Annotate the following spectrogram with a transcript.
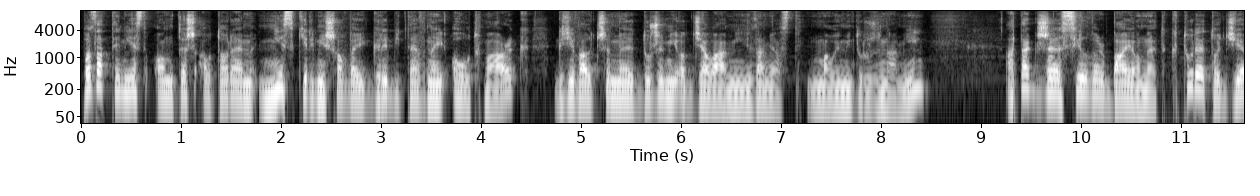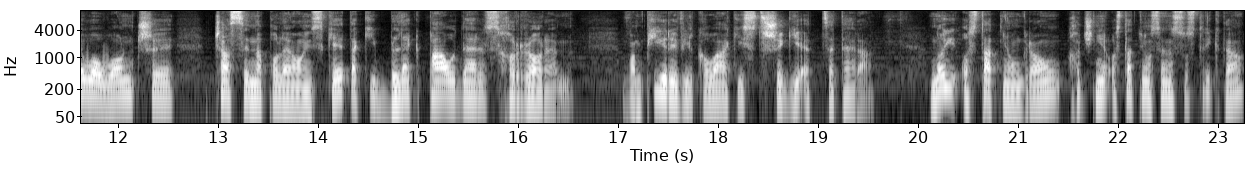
Poza tym jest on też autorem nieskirmiszowej gry bitewnej Outmark, gdzie walczymy dużymi oddziałami zamiast małymi drużynami, a także Silver Bayonet, które to dzieło łączy czasy napoleońskie, taki black powder z horrorem. Wampiry, wilkołaki, strzygi, etc. No i ostatnią grą, choć nie ostatnią sensu stricta,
